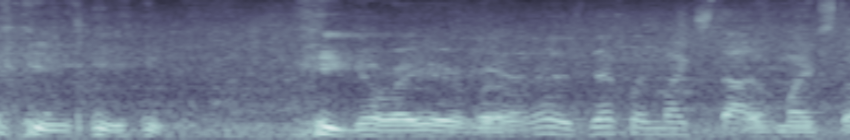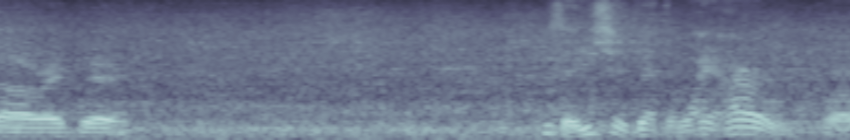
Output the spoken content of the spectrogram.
You go right here, bro. is definitely Mike's style. That's Mike's style right there. He said you should get the white Harley. Bro,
